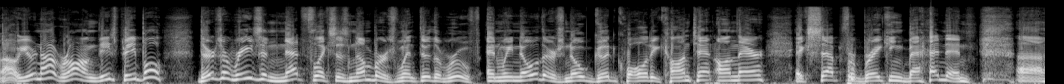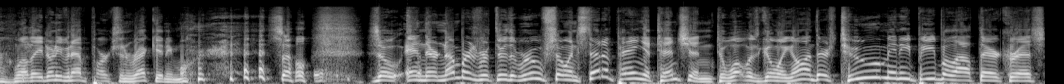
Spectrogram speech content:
Oh, you're not wrong. These people, there's a reason Netflix's numbers went through the roof, and we know there's no good quality content on there except for Breaking Bad, and uh, well, they don't even have Parks and Rec anymore. so, so, and their numbers were through the roof. So instead of paying attention to what was going on, there's too many people out there, Chris,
